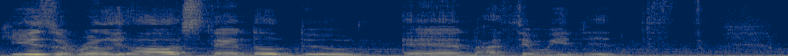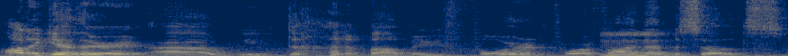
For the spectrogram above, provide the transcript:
he is a really uh, stand up dude. And I think we did, altogether, uh, we've done about maybe four, four or five Mm. episodes.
